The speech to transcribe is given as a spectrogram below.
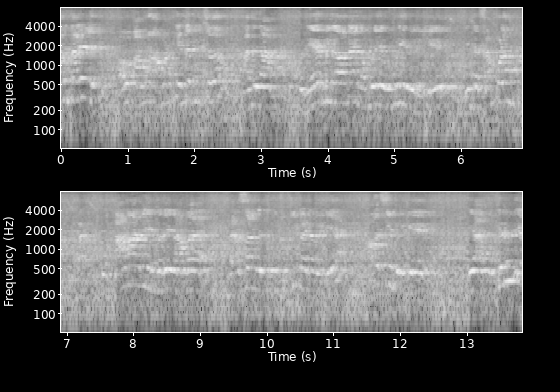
அவன் தலையில். அவன் அவன் அவனுக்கு என்ன பிடிச்சதோ அதுதான். இப்போ நேர்மையான நம்முடைய ஊழியர்களுக்கு இந்த சம்பளம் காணாது என்பதை நாம அரசாங்கத்துக்கு சுட்டிக்காட்ட வேண்டிய அவசியம் இருக்கு. தெரிஞ்சு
